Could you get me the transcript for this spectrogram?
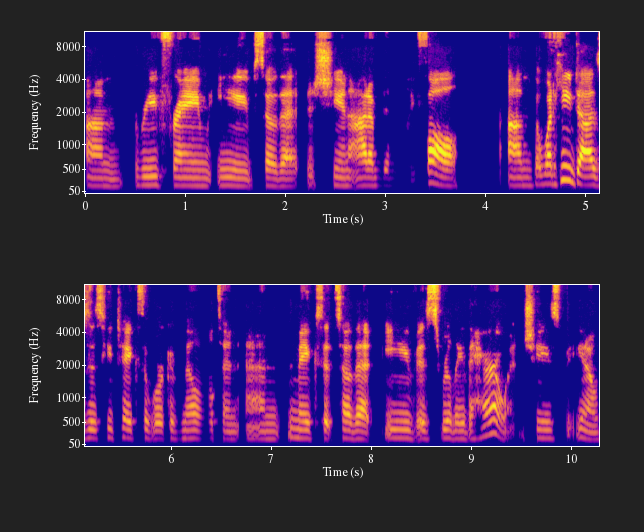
um, reframe Eve so that she and Adam didn't really fall, um, but what he does is he takes the work of Milton and makes it so that Eve is really the heroine. She's, you know,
